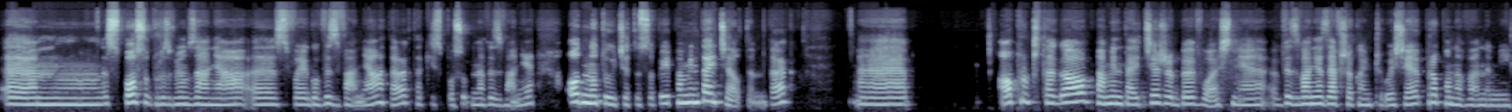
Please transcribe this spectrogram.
em, sposób rozwiązania e, swojego wyzwania, tak, taki sposób na wyzwanie, odnotujcie to sobie i pamiętajcie o tym, tak. E, Oprócz tego pamiętajcie, żeby właśnie wyzwania zawsze kończyły się proponowanymi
